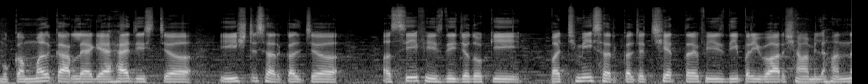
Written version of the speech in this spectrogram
ਮੁਕੰਮਲ ਕਰ ਲਿਆ ਗਿਆ ਹੈ, ਜਿਸ 'ਚ ਈਸਟ ਸਰਕਲ 'ਚ 80% ਜਦੋਂ ਕਿ ਪੱਛਮੀ ਸਰਕਲ 'ਚ 76% ਦੀ ਪਰਿਵਾਰ ਸ਼ਾਮਿਲ ਹਨ,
